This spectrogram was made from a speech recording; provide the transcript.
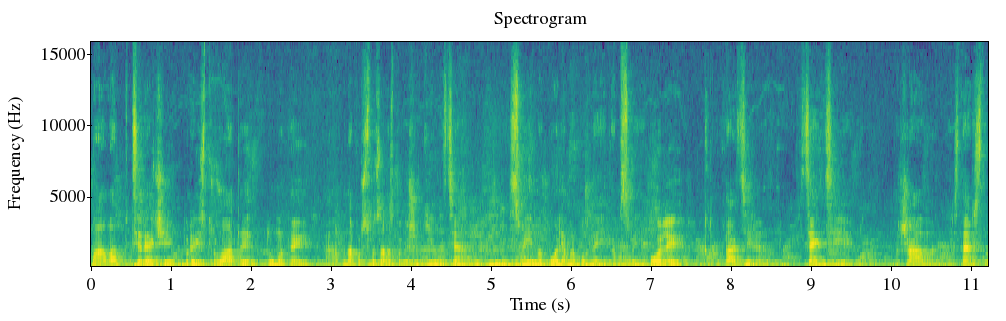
мала б ці речі реєструвати, думати. Вона просто зараз поки що ділиться своїми болями, бо в неї там свої болі, акредитація, ліцензії, держава, міністерство.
